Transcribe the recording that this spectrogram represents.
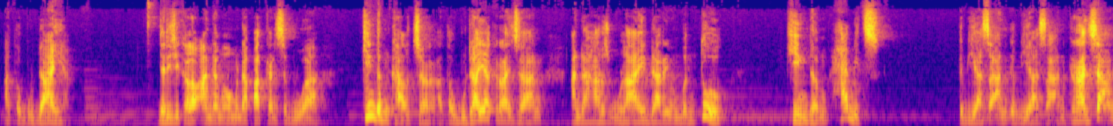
atau budaya. Jadi jikalau Anda mau mendapatkan sebuah kingdom culture atau budaya kerajaan, Anda harus mulai dari membentuk kingdom habits. Kebiasaan-kebiasaan kerajaan.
